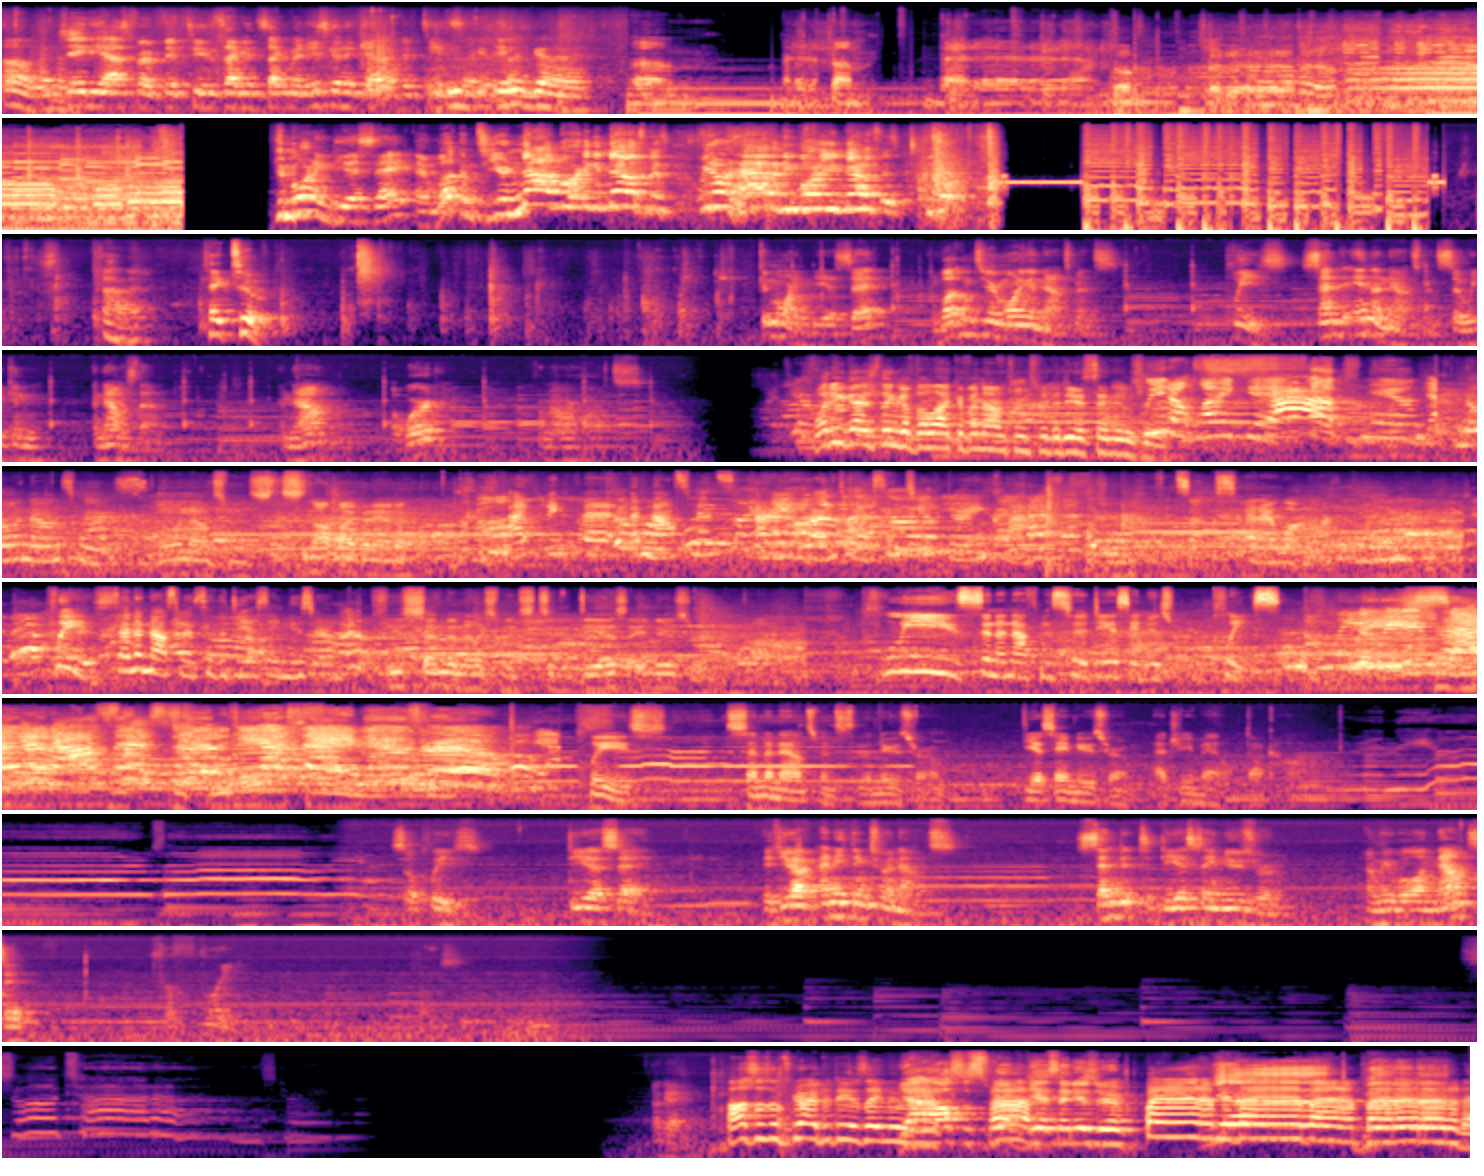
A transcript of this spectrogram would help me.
Oh man. JD asked for a 15 second segment. He's gonna get a 15 He's, second he's segment. gonna. Um, Good morning, DSA, and welcome to your not morning announcements. We don't have any morning announcements. We got- Alright, take two. Good morning, DSA, and welcome to your morning announcements. Please send in announcements so we can announce them. And now, a word from our hearts. What do you guys think of the lack of announcements for the DSA newsroom? We don't like it. Sucks, man. No announcements. No announcements. This is not my banana. I think that announcements are fun to listen to during class. It sucks, and I want more. Please send announcements to the DSA newsroom. Please send announcements to the DSA newsroom. Please send announcements to the DSA newsroom. Please. Please send announcements to the DSA newsroom. Please send announcements to the newsroom, dsanewsroom at gmail.com. So please, DSA, if you have anything to announce, send it to DSA Newsroom and we will announce it for free. Please. Okay. Also subscribe to DSA newsroom. Yeah, also subscribe to. DSA Newsroom. Ba-da-ba-ba-ba-ba-da-da-da.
